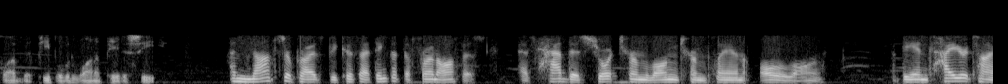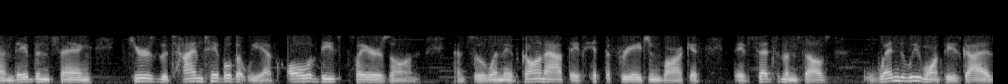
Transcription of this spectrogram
club that people would want to pay to see. I'm not surprised because I think that the front office has had this short term, long term plan all along. The entire time they've been saying, here's the timetable that we have all of these players on. And so when they've gone out, they've hit the free agent market, they've said to themselves, when do we want these guys,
